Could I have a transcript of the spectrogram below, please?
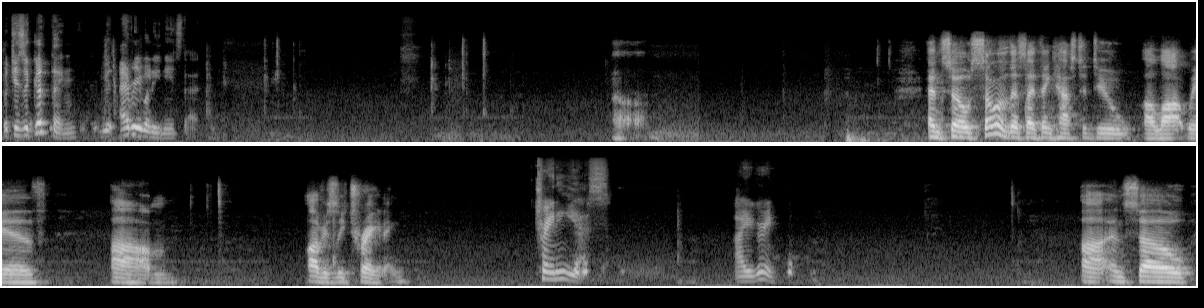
which is a good thing. Everybody needs that. Um, and so some of this I think has to do a lot with um, obviously training. Training, yes. I agree. Uh, and so,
